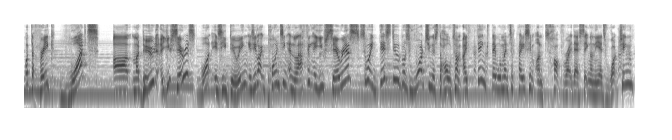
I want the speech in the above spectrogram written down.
What the freak? What? Uh, my dude, are you serious? What is he doing? Is he like pointing and laughing? Are you serious? So wait, this dude was watching us the whole time. I think they were meant to place him on top right there, sitting on the edge watching.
